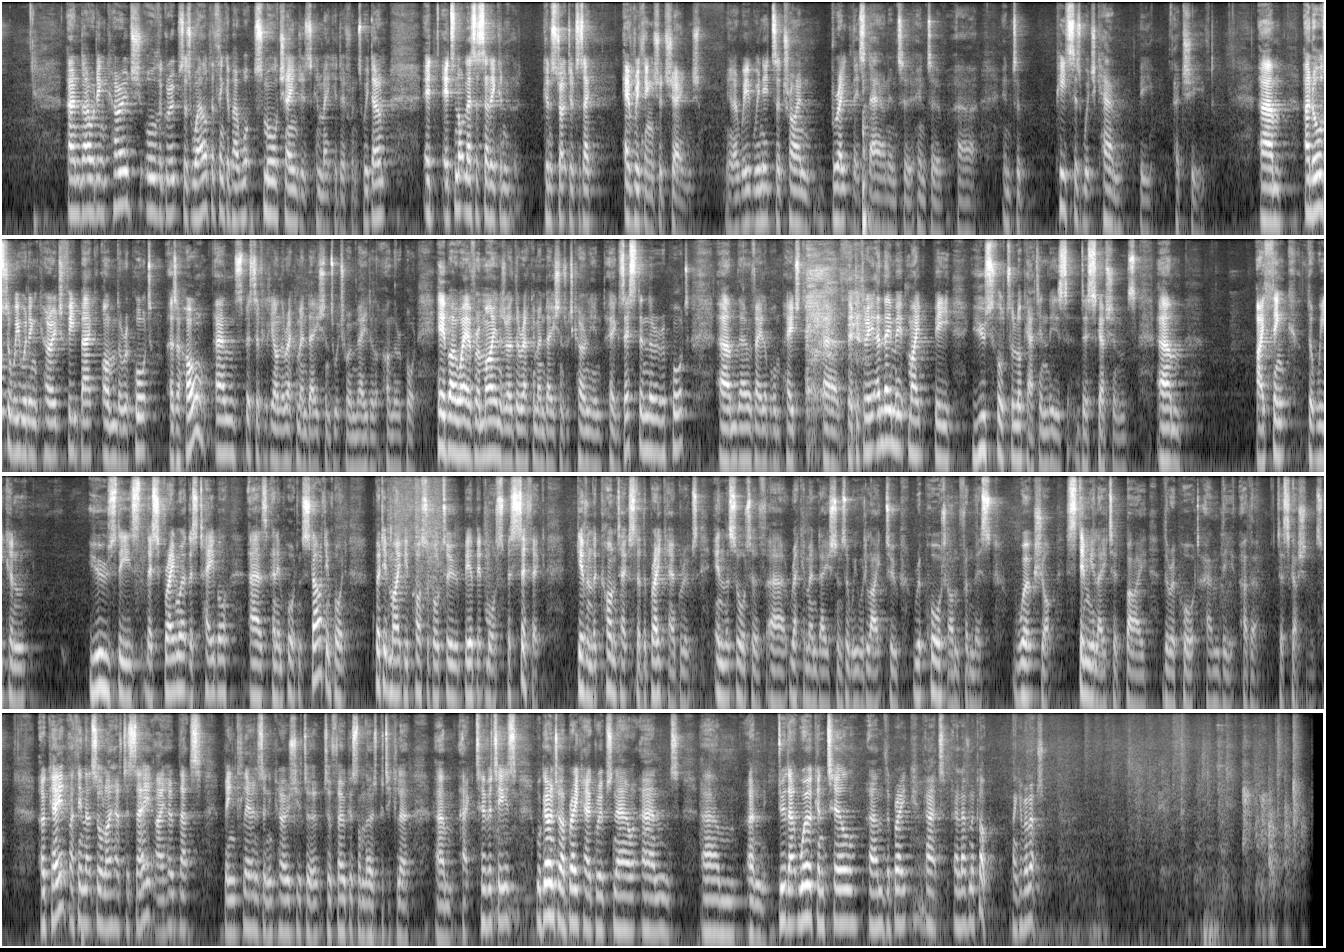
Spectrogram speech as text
And I would encourage all the groups as well to think about what small changes can make a difference. We don't, it, it's not necessarily con constructive to say, everything should change. You know, we, we need to try and break this down into, into, uh, into pieces which can be achieved. Um, and also we would encourage feedback on the report as a whole and specifically on the recommendations which were made on the report. Here by way of reminder of the recommendations which currently in, exist in the report, um, they're available on page uh, 33 and they may, might be useful to look at in these discussions. Um, I think that we can use these, this framework, this table, as an important starting point, but it might be possible to be a bit more specific given the context of the breakout groups in the sort of uh, recommendations that we would like to report on from this workshop stimulated by the report and the other discussions. Okay, I think that's all I have to say. I hope that's being clear and encourage you to, to focus on those particular um, activities. We'll go into our breakout groups now and, um, and do that work until um, the break at 11 o'clock. Thank you very much.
